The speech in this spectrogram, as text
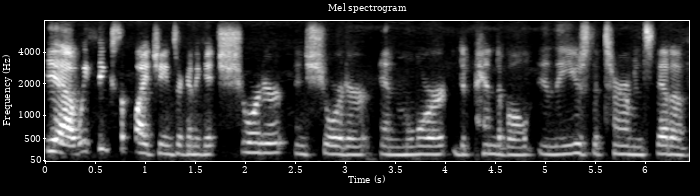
Yeah, we think supply chains are going to get shorter and shorter and more dependable, and they use the term instead of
